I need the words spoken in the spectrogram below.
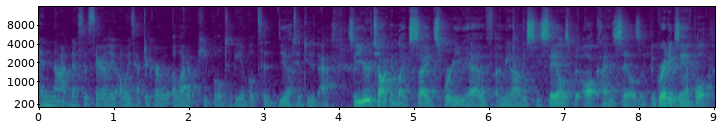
and not necessarily always have to grow a lot of people to be able to Yeah. to do that. So you're talking like sites where you have, I mean, obviously sales, but all kinds of sales. And a great example,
